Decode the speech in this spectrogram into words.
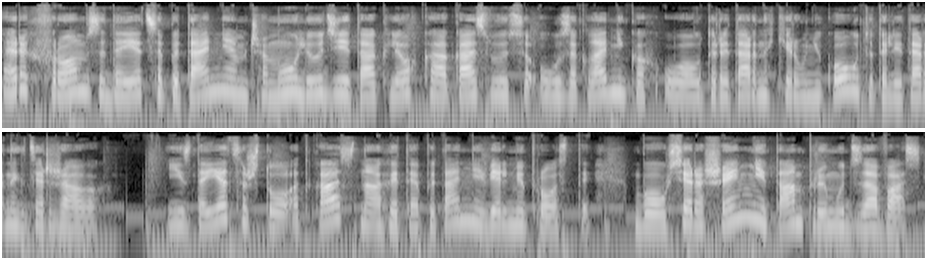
Эрик Фром задается пытанием, чему люди так легко оказываются у закладниках у аўтарытарных кіраўнікоў у тоталітарных дзяржавах. І здаецца, што адказ на гэтае пытанне вельмі просты, бо ўсе рашэнні там прымуць за вас.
